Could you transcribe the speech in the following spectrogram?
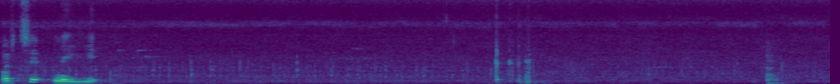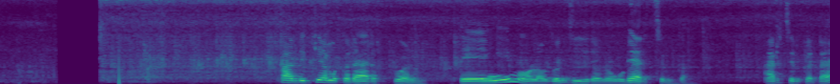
കുറച്ച് നെയ്യ്. പതുക്കെ നമുക്കൊരു അരപ്പ് വേണം. തേങ്ങയും മുളകും ജീരകവും കൂടി അരച്ചെടുക്കാം. അരച്ചെടുക്കട്ടെ?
